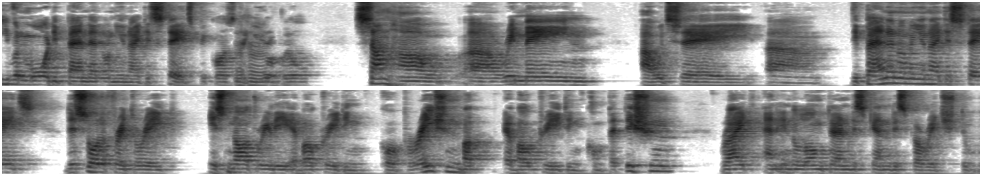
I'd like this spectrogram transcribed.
even more dependent on the United States because mm-hmm. the euro will somehow uh, remain, I would say, um, dependent on the United States. This sort of rhetoric is not really about creating cooperation, but about creating competition, right? And in the long term, this can discourage the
